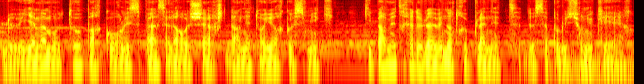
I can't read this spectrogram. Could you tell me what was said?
Le Yamamoto parcourt l'espace à la recherche d'un nettoyeur cosmique qui permettrait de laver notre planète de sa pollution nucléaire.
